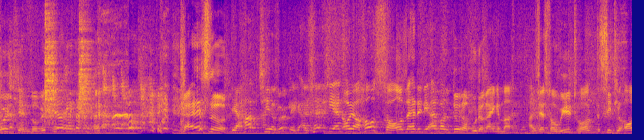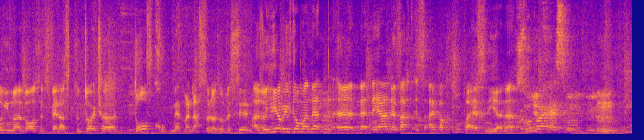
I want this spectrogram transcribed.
Brötchen, so, wisst ihr? ja, ist so. Ihr habt hier wirklich, als hättet ihr in euer Haus zu Hause, hättet ihr einfach eine Dönerbude reingemacht. Also jetzt mal Real Talk, das sieht hier original so aus, als wäre das so ein deutscher Dorfkrug, nennt man das oder so, wisst ihr? Also hier habe ich nochmal einen netten, äh, netten Herrn, der sagt, ist einfach super Essen hier, ne? Super Essen.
